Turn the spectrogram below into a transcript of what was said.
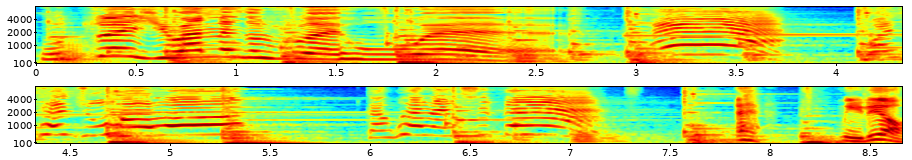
我最喜欢那个水壶哎。晚餐煮好米六，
